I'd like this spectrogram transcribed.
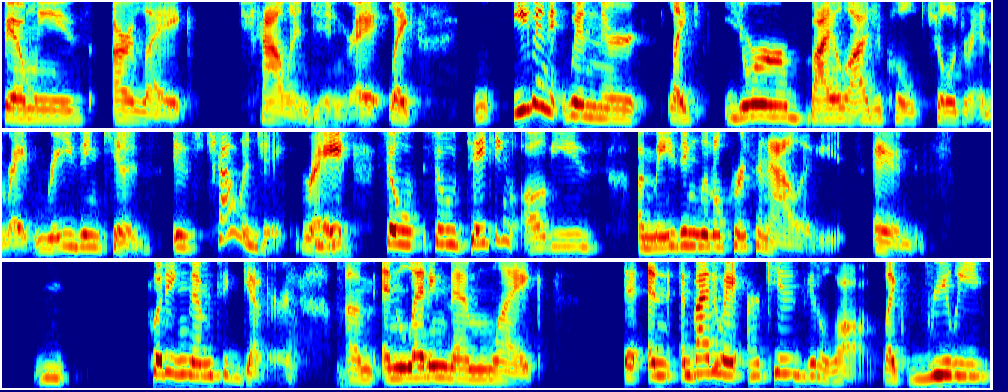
families are like challenging, mm-hmm. right? Like even when they're like your biological children, right? Raising kids is challenging, right? Mm. So so taking all these amazing little personalities and putting them together um, and letting them like and and by the way our kids get along like really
